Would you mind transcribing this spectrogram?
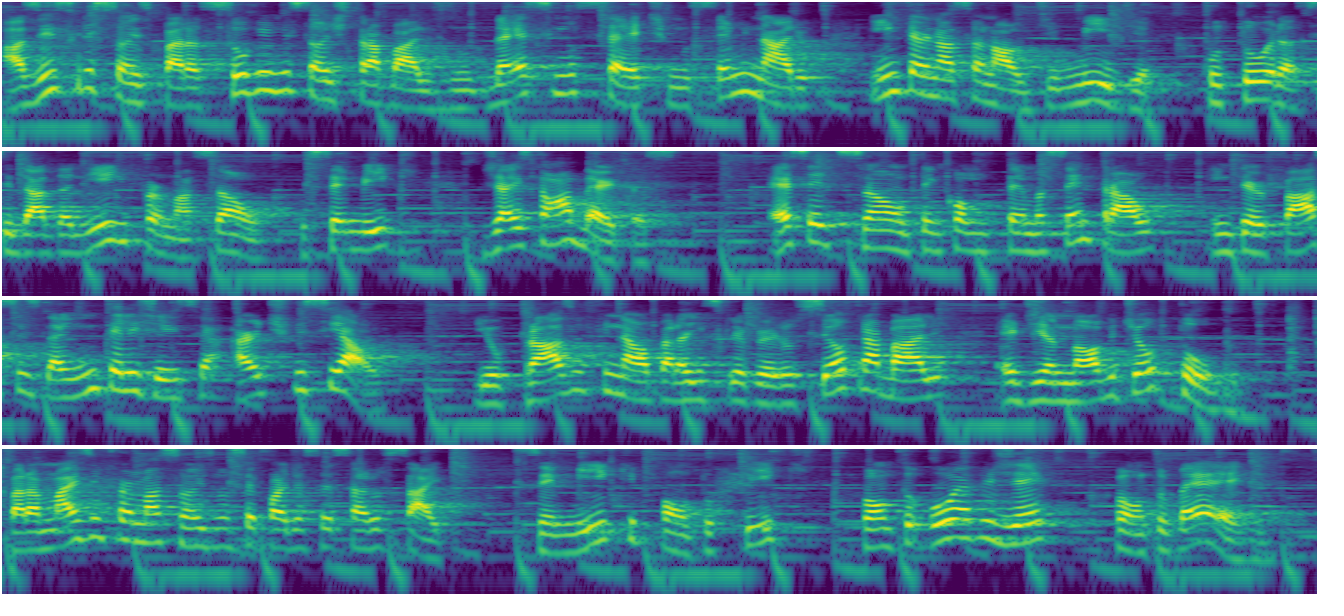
As inscrições para submissão de trabalhos no 17º Seminário Internacional de Mídia, Cultura, Cidadania e Informação, o CEMIC, já estão abertas. Essa edição tem como tema central interfaces da inteligência artificial e o prazo final para inscrever o seu trabalho é dia 9 de outubro. Para mais informações, você pode acessar o site semic.fic.ufg.br.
